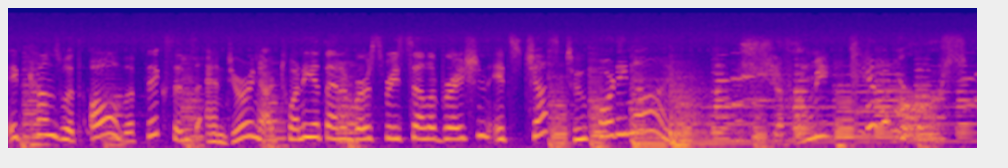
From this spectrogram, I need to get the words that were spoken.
It comes with all the fixins, and during our 20th anniversary celebration, it's just $2.49. Shiver me timbers!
